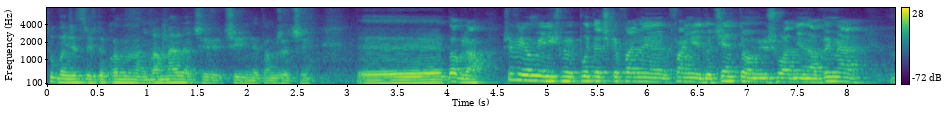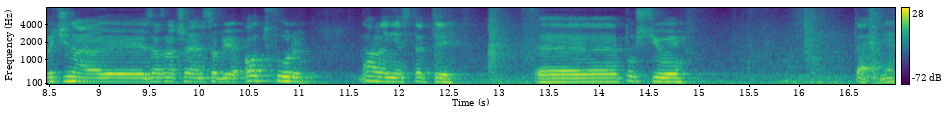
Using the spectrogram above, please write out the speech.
Tu będzie coś dokonane lamele czy, czy inne tam rzeczy. E, dobra, przed chwilą mieliśmy płyteczkę fajnie, fajnie dociętą, już ładnie na wymiar. Wycina, e, zaznaczałem sobie otwór, no ale niestety e, puściły te, nie?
